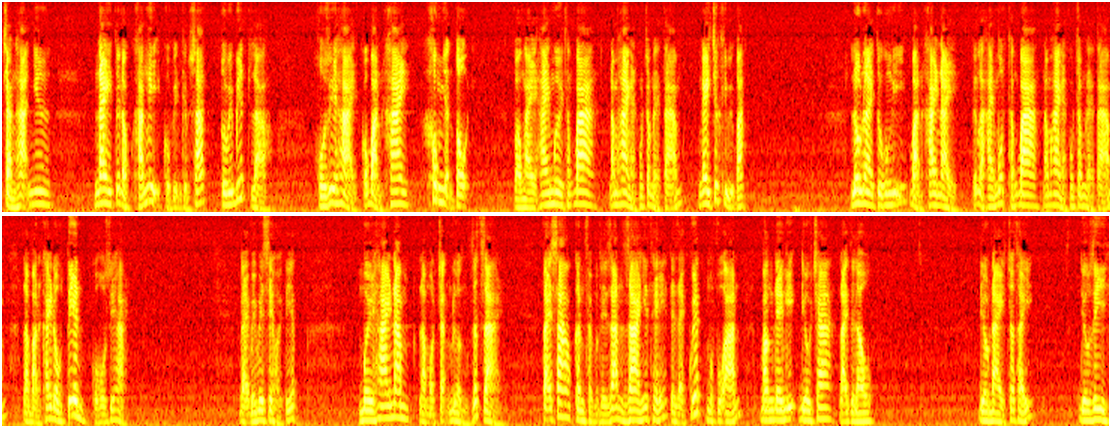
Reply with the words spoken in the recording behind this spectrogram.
chẳng hạn như nay tôi đọc kháng nghị của Viện Kiểm sát, tôi mới biết là Hồ Duy Hải có bản khai không nhận tội vào ngày 20 tháng 3 năm 2008, ngay trước khi bị bắt. Lâu nay tôi có nghĩ bản khai này, tức là 21 tháng 3 năm 2008, là bản khai đầu tiên của Hồ Duy Hải. Đài BBC hỏi tiếp, 12 năm là một chặng đường rất dài. Tại sao cần phải một thời gian dài như thế để giải quyết một vụ án bằng đề nghị điều tra lại từ đầu? Điều này cho thấy điều gì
